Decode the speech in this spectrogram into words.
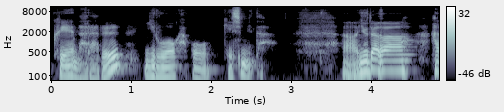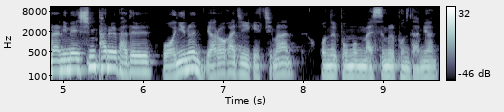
그의 나라를 이루어 가고 계십니다. 아, 유다가 하나님의 심판을 받을 원인은 여러 가지이겠지만 오늘 본문 말씀을 본다면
